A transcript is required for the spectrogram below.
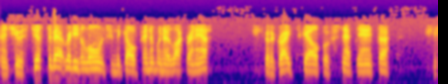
and she was just about ready to launch in the gold pennant when her luck ran out. She's got a great scalp of snap dancer. She's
